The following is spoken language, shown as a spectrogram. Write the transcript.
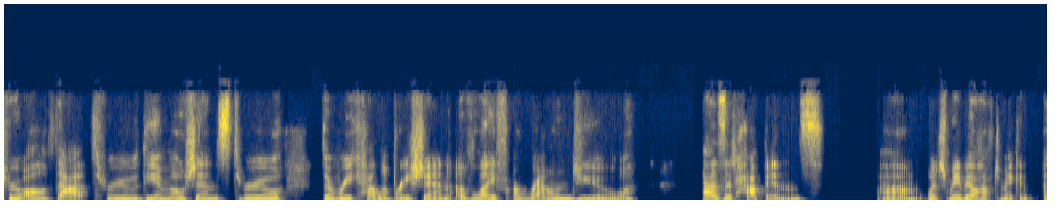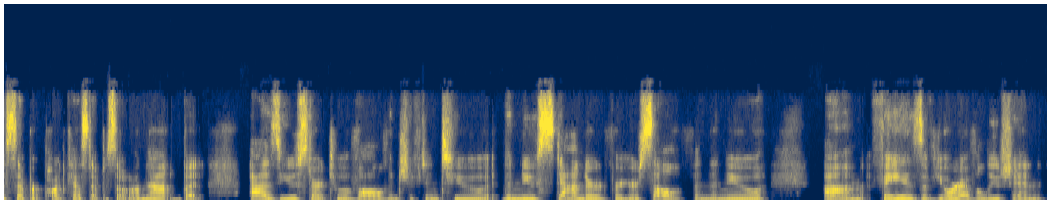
through all of that, through the emotions, through the recalibration of life around you as it happens. Um, which maybe I'll have to make an, a separate podcast episode on that. But as you start to evolve and shift into the new standard for yourself and the new um, phase of your evolution,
